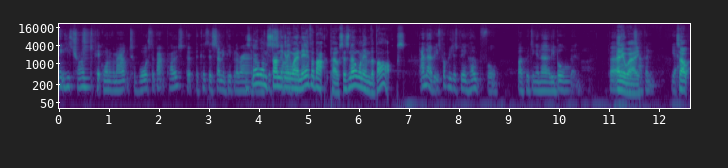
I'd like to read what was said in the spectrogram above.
I think he's trying to pick one of them out towards the back post, but because there's so many people around, There's no one standing anywhere near the back post. There's no one in the box. I know, but he's probably just being hopeful by putting an early ball in. But Anyway, happened? Yeah. So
